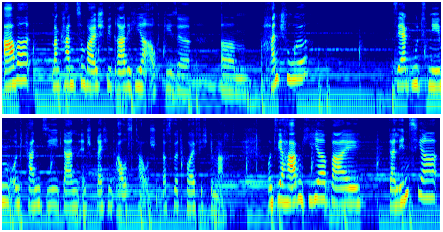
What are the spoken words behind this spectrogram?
Aber man kann zum Beispiel gerade hier auch diese ähm, Handschuhe sehr gut nehmen und kann sie dann entsprechend austauschen. Das wird häufig gemacht. Und wir haben hier bei Dalincia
